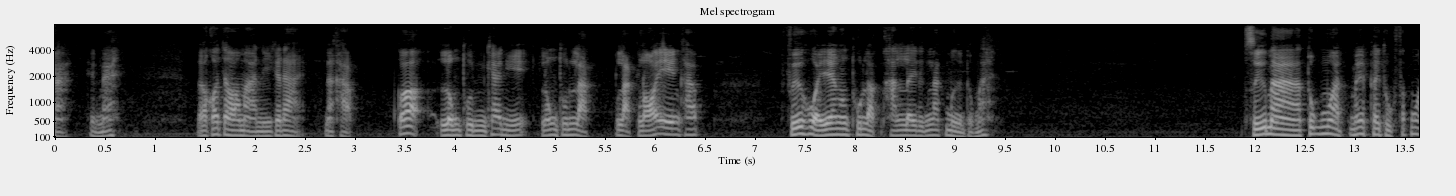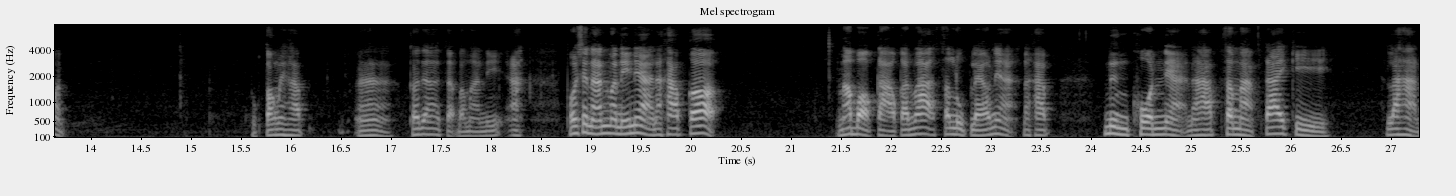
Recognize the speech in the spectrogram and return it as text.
อะ เห็นไหมเราก็จะประมาณนี้ก็ได้นะครับ ก็ลงทุนแค่นี้ลงทุนหลักหลักร้อยเองครับ ซื้อหวยยังลงทุนหลักพันเลยถึงหลักหมื่นถูกไหม ซื้อมาทุกงวด ไม่เคยถูกสักงวด ถูกต้องไหมครับ อ่า ก็จะจะประมาณนี้ อะ เพราะฉะนั้นวันนี้เนี่ยนะครับก็มาบอกกล่าวกันว่าสรุปแล้วเนี่ยนะครับหนึ่งคนเนี่ยนะครับสมัครได้กี่รหัส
